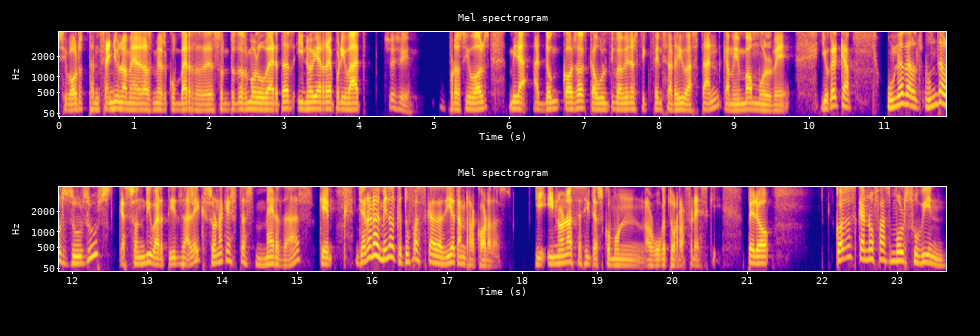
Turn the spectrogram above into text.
si vols t'ensenyo la meva, les meves converses, eh? són totes molt obertes i no hi ha res privat. Sí, sí. Però si vols, mira, et dono coses que últimament estic fent servir bastant, que a mi em van molt bé. Jo crec que una dels, un dels usos que són divertits, Àlex, són aquestes merdes que generalment el que tu fas cada dia te'n recordes. I, I no necessites com un, algú que t'ho refresqui. Però coses que no fas molt sovint,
